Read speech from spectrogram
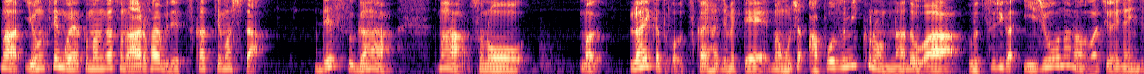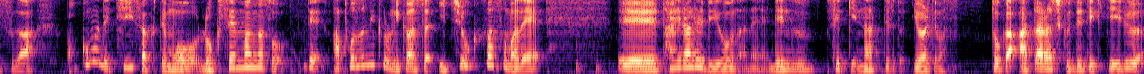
まあ4500万画素の R5 で使ってました。ですが、まあその、まあライカとかを使い始めて、まあもちろんアポズミクロンなどは写りが異常なのは間違いないんですが、ここまで小さくても6000万画素。で、アポズミクロンに関しては1億画素まで、えー、耐えられるようなね、レンズ設計になってると言われてます。とか、新しく出てきている、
